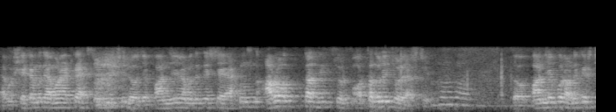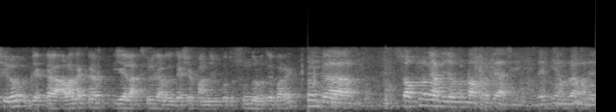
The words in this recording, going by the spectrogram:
এবং সেটার মধ্যে এমন একটা এক্সপেরিমেন্ট ছিল যে পাঞ্জাবি আমাদের দেশে এখন আরও অত্যাধিক চল- অত্যাধুনিক চলে আসছে। তো পাঞ্জাবি পরে অনেকের ছিল যে একটা আলাদা একটা ইয়ে লাগছিল যে আমাদের দেশের পাঞ্জাবি কত সুন্দর হতে পারে। সবসময় আমি যখন বাপরাতে আসি দেখি আমরা আমাদের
